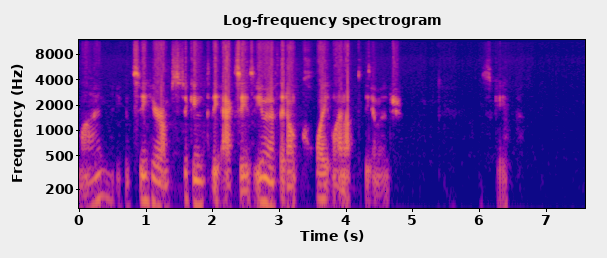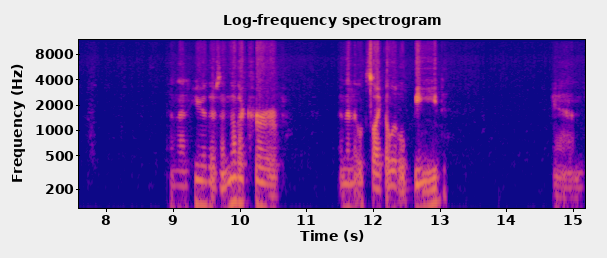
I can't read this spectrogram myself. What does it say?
line. You can see here I'm sticking to the axes even if they don't quite line up to the image. Escape. And then here there's another curve and then it looks like a little bead and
